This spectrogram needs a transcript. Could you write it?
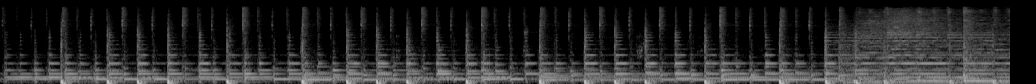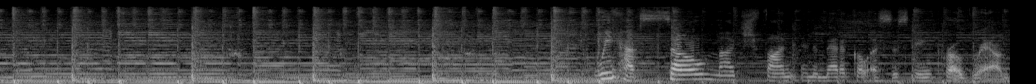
We have so much fun in the medical assisting program.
